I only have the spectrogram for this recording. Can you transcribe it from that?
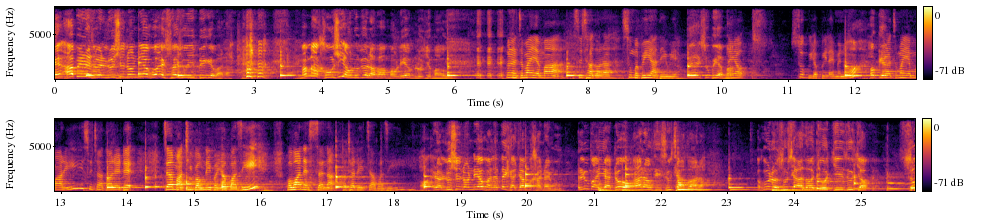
ကယ်အားပေးရဆိုရင်လူရှင်တော်နှစ်ယောက်ကိုအဲ့ဆွဲယူကြီးပေးခဲ့ပါလားမမခုံရှိအောင်လို့ပြောတာပါမောင်လေးကမလို့ချင်ပါဘူးခုနကကျမရဲ့အမဆွချသွားတာဆုမပေးရသေးဘူးအေးစုပေးရမှာ နှစ်ယောက်ဆုပြီးတော့ပေးလိုက်မယ်နော်ဟုတ်ကဲ့ အဲ့တော့ကျမရဲ့အမကြီးဆွချသွားတဲ့တဲ့ကျမ်းမာထီပေါင်နေပါရပါစေဘဝနဲ့ဆန္ဒတထတဲ့ကြပါစေဟောအဲ့တော့လူရှင်တော်နှစ်ယောက်ကလည်းတိတ်ခါကြမခံနိုင်ဘူးအလူမကြီးကတော့9000စီစုချသွားတာအခုလိုစုချတော့ကြိုးကျေးဇူးကြောင့်စု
